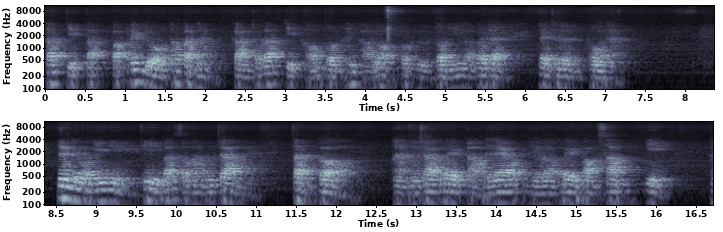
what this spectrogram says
ทัศจิตตะปะริโยทัปนังการชำระจิตของตนให้ขาวรอบก็คือตอนนี้เราก็จะได้เจริญภาวนาเนื่องในวันนี้นี่ที่พระสมมาพุเจ้าเนี่ยท่านก็อาพุทธเจ้าก็ได้กล่าวไปแล้ว เดี๋ยวเราก็ได้ฟังซ้ำอีกอ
